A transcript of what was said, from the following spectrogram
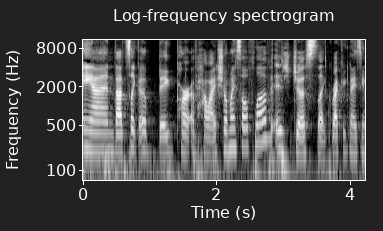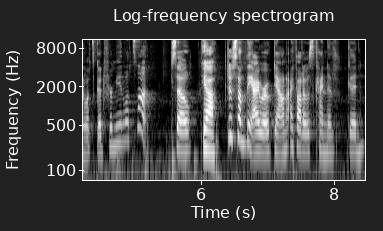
And that's like a big part of how I show myself love is just like recognizing what's good for me and what's not. So, Yeah. just something I wrote down. I thought it was kind of good.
